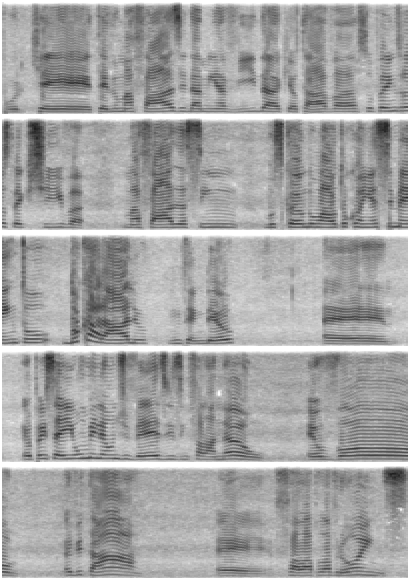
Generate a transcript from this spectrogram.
porque teve uma fase da minha vida que eu estava super introspectiva, uma fase assim, buscando um autoconhecimento do caralho, entendeu? É, eu pensei um milhão de vezes em falar, não, eu vou evitar é, falar palavrões,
